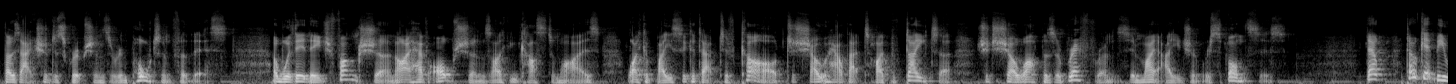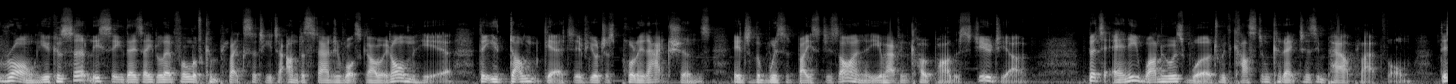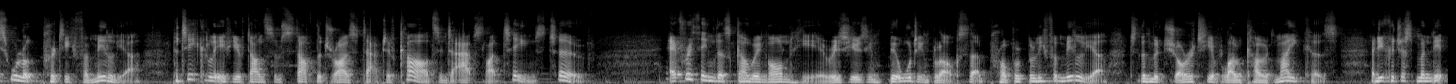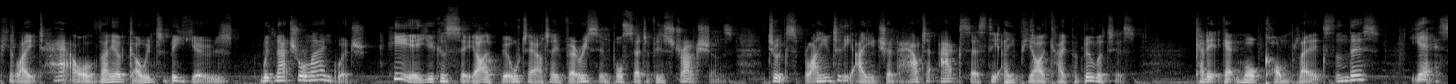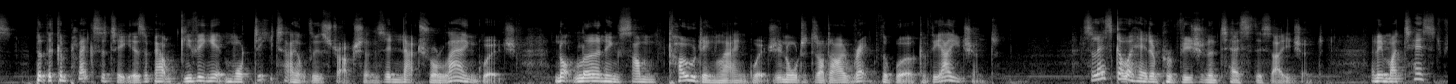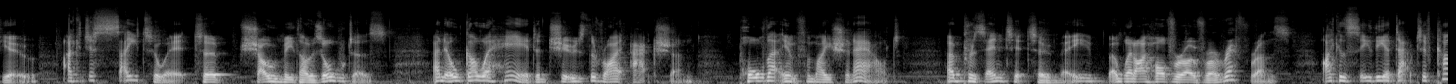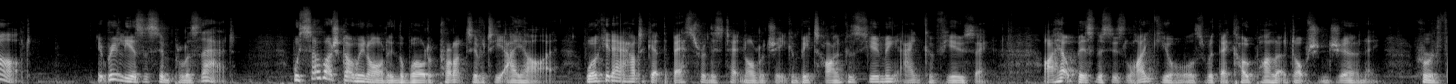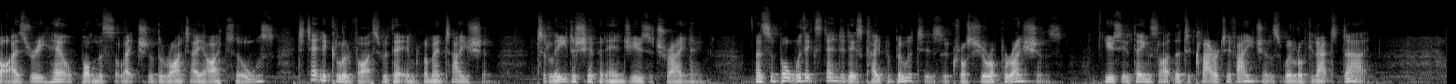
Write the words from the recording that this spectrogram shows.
Those action descriptions are important for this. And within each function, I have options I can customize, like a basic adaptive card to show how that type of data should show up as a reference in my agent responses. Now, don't get me wrong, you can certainly see there's a level of complexity to understanding what's going on here that you don't get if you're just pulling actions into the wizard based designer you have in Copilot Studio. But to anyone who has worked with custom connectors in Power Platform, this will look pretty familiar, particularly if you've done some stuff that drives adaptive cards into apps like Teams too. Everything that's going on here is using building blocks that are probably familiar to the majority of low-code makers, and you can just manipulate how they are going to be used with natural language. Here you can see I've built out a very simple set of instructions to explain to the agent how to access the API capabilities. Can it get more complex than this? Yes, but the complexity is about giving it more detailed instructions in natural language, not learning some coding language in order to direct the work of the agent. So let's go ahead and provision and test this agent. And in my test view, I can just say to it to show me those orders, and it'll go ahead and choose the right action, pull that information out, and present it to me, and when I hover over a reference, I can see the adaptive card. It really is as simple as that. With so much going on in the world of productivity AI, working out how to get the best from this technology can be time consuming and confusing. I help businesses like yours with their Copilot adoption journey, from advisory help on the selection of the right AI tools to technical advice with their implementation, to leadership and end user training, and support with extended its capabilities across your operations, using things like the declarative agents we're looking at today.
